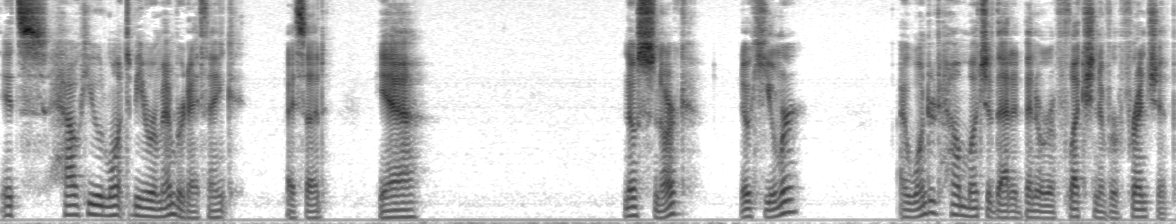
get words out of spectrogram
It's how he would want to be remembered, I think, I said. Yeah. No snark? No humor? I wondered how much of that had been a reflection of her friendship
